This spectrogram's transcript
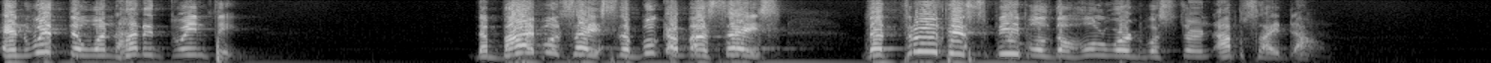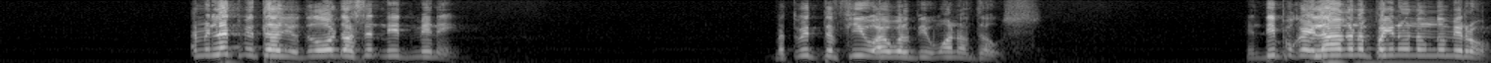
And with the 120, the Bible says, the book of Acts says, that through these people, the whole world was turned upside down. I mean, let me tell you, the Lord doesn't need many. But with the few, I will be one of those. Hindi po kailangan ng Panginoon ng numero.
